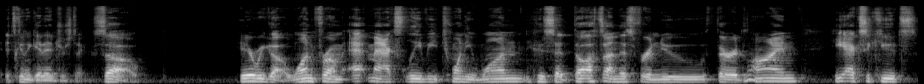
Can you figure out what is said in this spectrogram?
It's going to get interesting. So, here we go. One from at Max Levy 21 who said thoughts on this for a new third line. He executes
